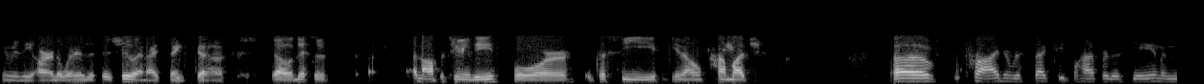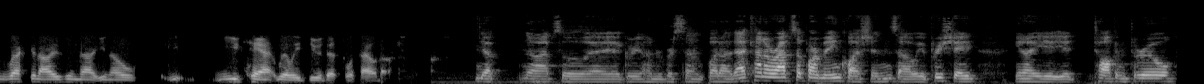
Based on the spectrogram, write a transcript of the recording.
community aren't aware of this issue, and I think uh, you know this is an opportunity for to see you know how much uh, pride and respect people have for this game, and recognizing that you know you, you can't really do this without us. Yep, no, absolutely, I agree 100%. But uh, that kind of wraps up our main questions. Uh, we appreciate you know you, you talking through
